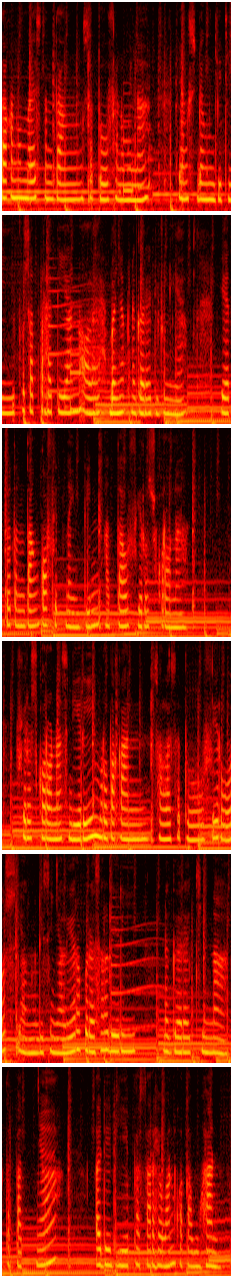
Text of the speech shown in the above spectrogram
kita akan membahas tentang satu fenomena yang sedang menjadi pusat perhatian oleh banyak negara di dunia, yaitu tentang COVID-19 atau virus corona. Virus corona sendiri merupakan salah satu virus yang disinyalir berasal dari negara Cina, tepatnya ada di pasar hewan kota Wuhan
